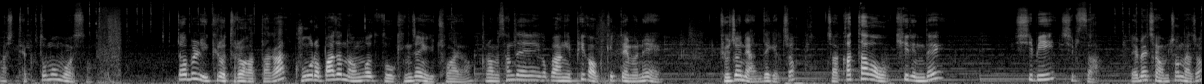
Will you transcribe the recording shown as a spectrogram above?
아씨 대폭 또 못 먹었어. W 2k로 들어갔다가 궁으로 빠져나온 것도 굉장히 좋아요. 그러면 상대방이 피가 없기 때문에 교전이 안 되겠죠? 자, 카타가 5킬인데 12, 14. 레벨 차이 엄청나죠?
